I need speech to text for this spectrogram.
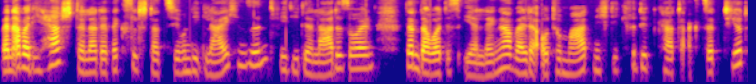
Wenn aber die Hersteller der Wechselstation die gleichen sind wie die der Ladesäulen, dann dauert es eher länger, weil der Automat nicht die Kreditkarte akzeptiert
